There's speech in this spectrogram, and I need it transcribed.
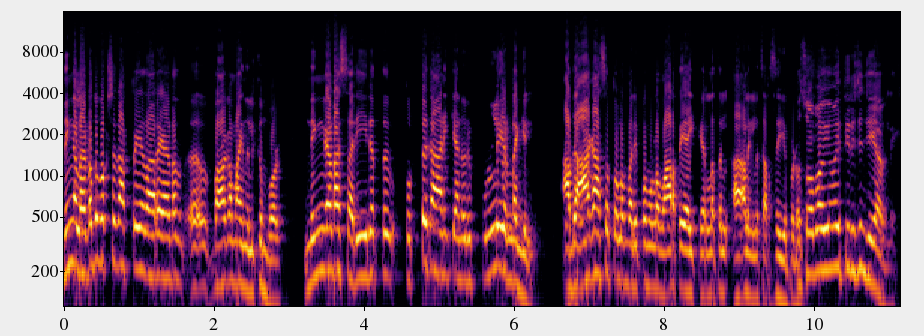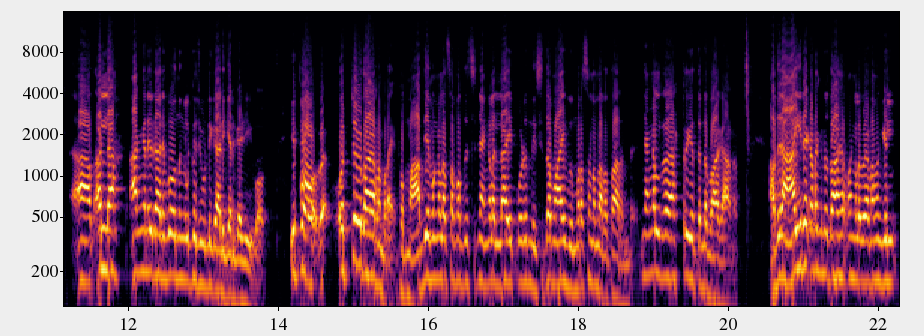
നിങ്ങൾ ഇടതുപക്ഷ രാഷ്ട്രീയ ധാരയുടെ ഭാഗമായി നിൽക്കുമ്പോൾ നിങ്ങളുടെ ശരീരത്ത് തൊട്ട് കാണിക്കാൻ ഒരു പുള്ളി ഉണ്ടെങ്കിൽ അത് ആകാശത്തോളം വലിപ്പമുള്ള വാർത്തയായി കേരളത്തിൽ ആളുകൾ ചർച്ച ചെയ്യപ്പെടും. സ്വാഭാവികമായി തിരിച്ചും ചെയ്യാറില്ലേ? അല്ല അങ്ങനെ ഒരു അനുഭവം നിങ്ങൾക്ക് ചൂണ്ടിക്കാണിക്കാൻ കഴിയുമോ? ഇപ്പോ ഒറ്റ ഉദാഹരണം പറയാം. ഇപ്പൊ മാധ്യമങ്ങളെ സംബന്ധിച്ച് ഞങ്ങൾ എല്ലായ്പ്പോഴും നിശിതമായ വിമർശനം നടത്താറുണ്ട്. ഞങ്ങളുടെ രാഷ്ട്രീയത്തിന്റെ ഭാഗമാണ്. അതിന് ആയിരക്കണക്കിന് ഉദാഹരണങ്ങൾ വേണമെങ്കിൽ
